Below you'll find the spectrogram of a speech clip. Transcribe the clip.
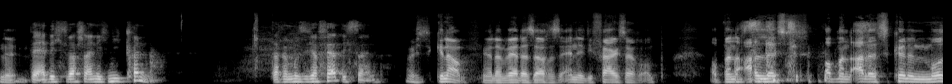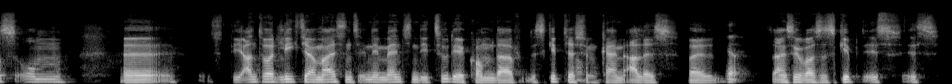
Nee. Werde ich wahrscheinlich nie können. Dafür muss ich ja fertig sein. Genau, ja, dann wäre das auch das Ende. Die Frage ist auch, ob, ob man alles, ob man alles können muss, um äh, die Antwort liegt ja meistens in den Menschen, die zu dir kommen. Da es gibt ja schon kein alles, weil ja. das Einzige, was es gibt, ist, ist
